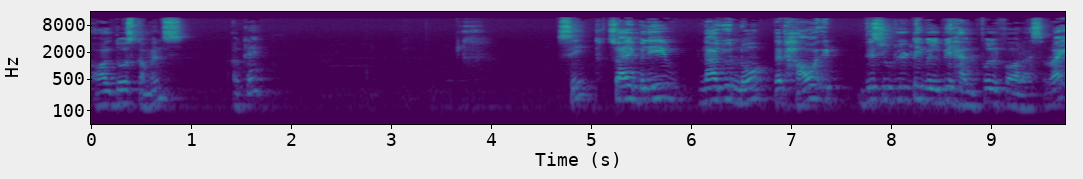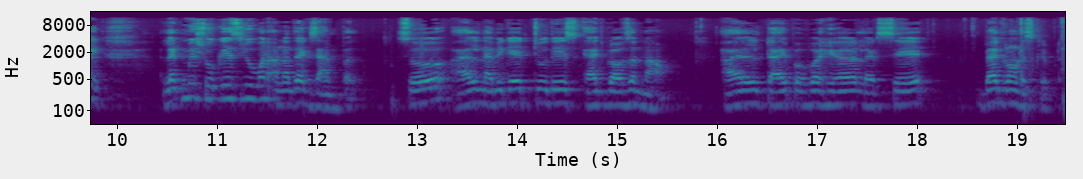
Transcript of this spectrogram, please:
all those comments okay? See? So I believe now you know that how it this utility will be helpful for us right? Let me showcase you one another example. So I'll navigate to this edge browser now. I'll type over here let's say background script.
